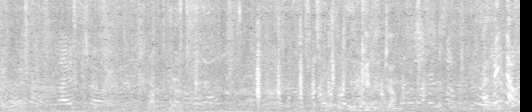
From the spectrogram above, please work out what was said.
That jumped. The kid that jumped. I think that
